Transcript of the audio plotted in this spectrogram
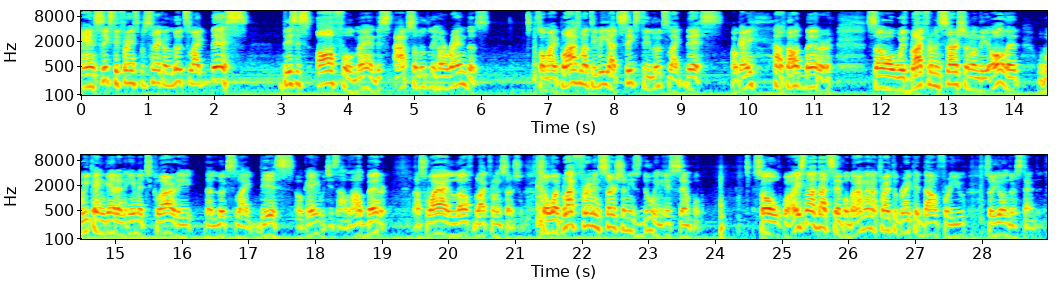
and 60 frames per second looks like this. This is awful, man. This is absolutely horrendous. So my plasma TV at 60 looks like this, okay? A lot better. So with black frame insertion on the OLED, we can get an image clarity that looks like this, okay? Which is a lot better. That's why I love black frame insertion. So what black frame insertion is doing is simple. So, well, it's not that simple, but I'm gonna try to break it down for you so you understand it.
